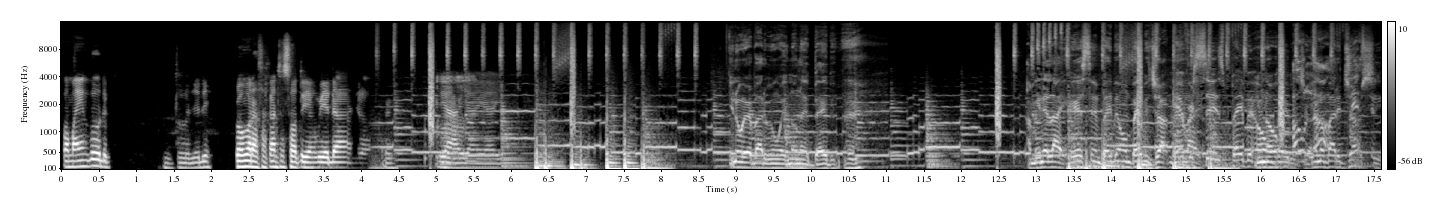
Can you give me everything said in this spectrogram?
pemain tuh deket gitu loh. Jadi gue merasakan sesuatu yang beda di Lovre. Iya iya iya. iya. You know everybody been waiting on that baby, man. I mean it like ever since baby on baby drop, man. Ever since baby on you know, baby drop. Ain't nobody drop shit.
